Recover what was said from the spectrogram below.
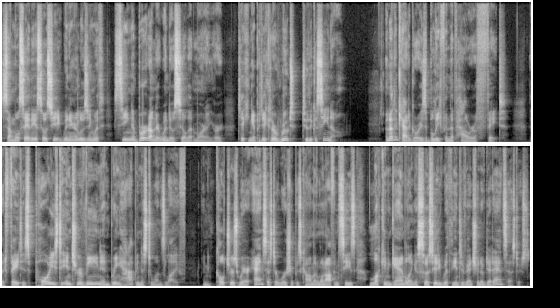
Some will say they associate winning or losing with seeing a bird on their windowsill that morning, or taking a particular route to the casino. Another category is a belief in the power of fate, that fate is poised to intervene and bring happiness to one's life. In cultures where ancestor worship is common, one often sees luck in gambling associated with the intervention of dead ancestors.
